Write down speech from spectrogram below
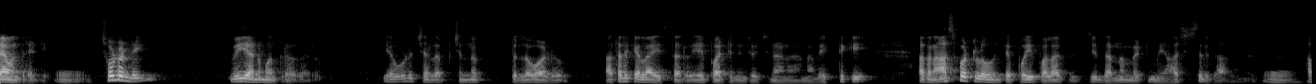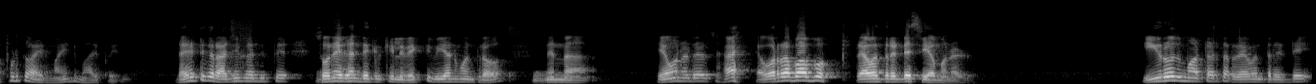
రేవంత్ రెడ్డి. చూడండి వి హనుమంతరావు గారు. ఎవడు చాలా చిన్న పిల్లవాడు. అతనికి ఎలా ఇస్తారు? ఏ పార్టీ నుంచి వచ్చిన అన్న వ్యక్తికి అతను హాస్పిటల్లో ఉంటే పోయి పలాకరించి దండం పెట్టి మీ ఆశీస్సులు కావాలన్నాడు. అప్పుడుతో ఆయన మైండ్ మారిపోయింది. డైరెక్ట్గా రాజీవ్ గాంధీ సోనియా గాంధీ దగ్గరికి వెళ్ళే వ్యక్తి వి హనుమంతరావు. నిన్న ఏమన్నాడు తెలుసా? "హే, ఎవర్రా బాబు? రేవంత్ రెడ్డే సీఎం అన్నాడు. ఈరోజు మాట్లాడితే రేవంత్ రెడ్డి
